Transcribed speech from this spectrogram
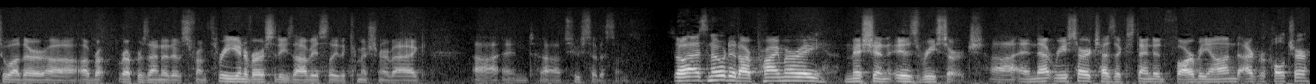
do other uh, representatives from three universities, obviously the commissioner of ag, uh, and uh, two citizens. So as noted, our primary mission is research, uh, and that research has extended far beyond agriculture.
